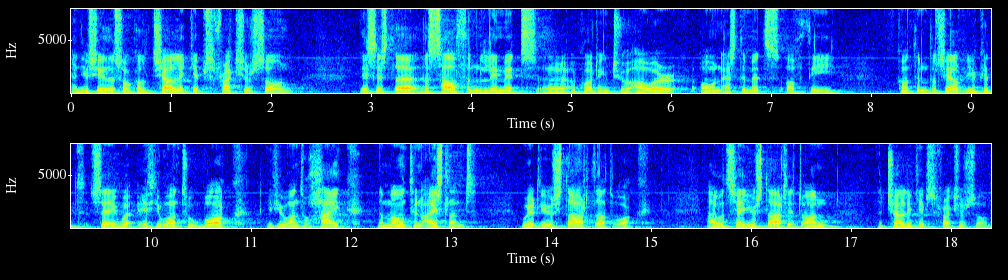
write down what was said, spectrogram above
And you see the so-called Charley-Gibbs fracture zone. This is the, the southern limit, uh, according to our own estimates of the continental shelf. You could say, well, if you want to walk, if you want to hike the mountain Iceland, where do you start that walk? I would say you start it on the Charley-Gibbs fracture zone.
